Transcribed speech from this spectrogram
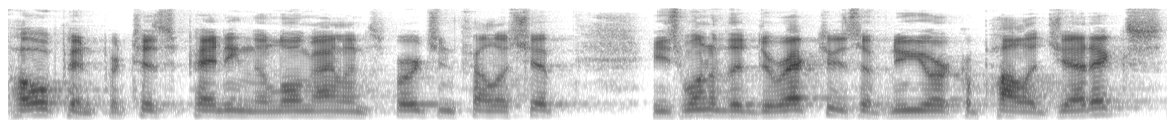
Hope and participating in the Long Island Spurgeon Fellowship, he's one of the directors of New York Apologetics,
